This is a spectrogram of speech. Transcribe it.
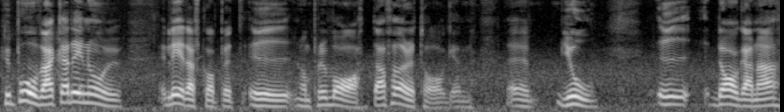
Hur påverkar det nu ledarskapet i de privata företagen? Eh, jo, i dagarna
